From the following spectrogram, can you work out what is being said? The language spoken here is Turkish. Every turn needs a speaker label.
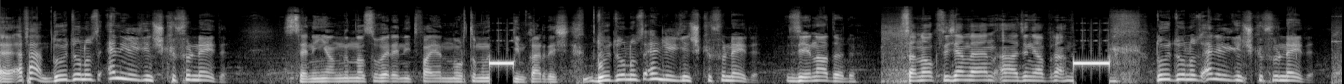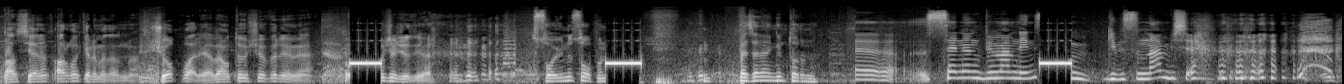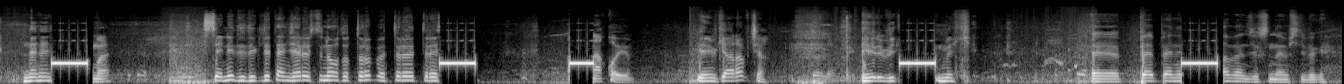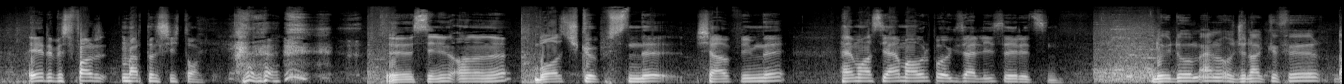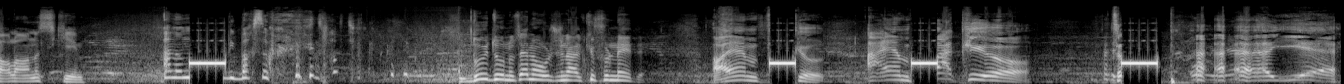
Speaker 1: Ee, efendim duyduğunuz en ilginç küfür neydi?
Speaker 2: Senin yangın nasıl veren itfaiyenin hortumunu s**eyim kardeş.
Speaker 1: Duyduğunuz en ilginç küfür neydi?
Speaker 3: Zina Adölü. Sana oksijen veren ağacın yaprağını
Speaker 1: Duyduğunuz en ilginç küfür neydi?
Speaker 4: Nasıl yani? Argo kelimeden mi? Çok var ya ben otobüs şoförüyüm ya. Bu çocuğu diyor.
Speaker 2: Soyunu sopun
Speaker 3: Pezevengin torunu.
Speaker 5: Senin bilmem neyini gibisinden bir şey.
Speaker 3: Seni düdüklü tencere üstüne oturtturup öttüre öttüre
Speaker 2: ne koyayım.
Speaker 3: Benimki Arapça.
Speaker 2: Eri bir mek.
Speaker 3: Ee, Pepe'nin benziyorsun demişti
Speaker 2: bir far mertel şeytan.
Speaker 6: Ee, senin ananı Boğaziçi Köprüsü'nde şey yapayım da hem Asya hem Avrupa güzelliği seyretsin.
Speaker 7: Duyduğum en orijinal küfür dağlağını sikeyim.
Speaker 5: Ananı bir bak
Speaker 1: Duyduğunuz en orijinal küfür neydi?
Speaker 4: I am f you. I am fuck you. yeah.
